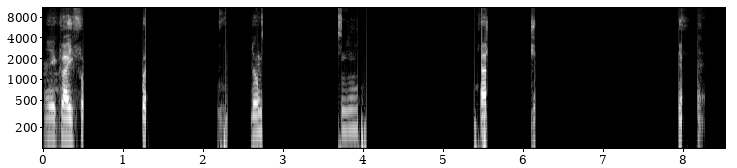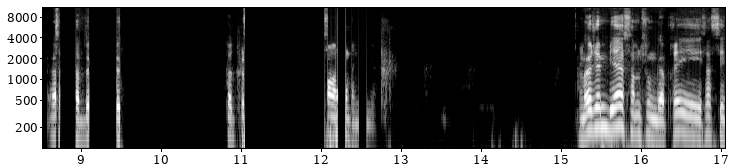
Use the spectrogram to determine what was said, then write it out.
Avec l'iPhone. Donc, Moi j'aime bien Samsung. Après, ça c'est.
